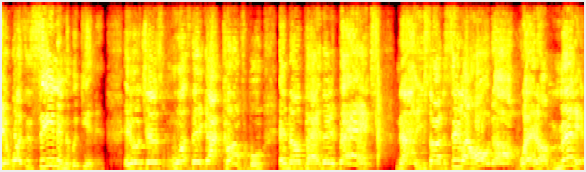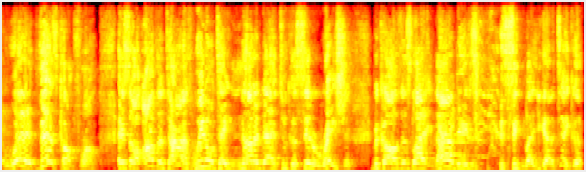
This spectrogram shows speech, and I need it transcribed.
it wasn't seen in the beginning it was just once they got comfortable and unpacked their bags now you starting to see like hold up wait a minute where did this come from and so oftentimes we don't take none of that into consideration because it's like nowadays it seems like you got to take a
